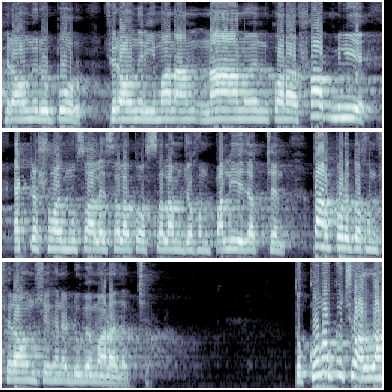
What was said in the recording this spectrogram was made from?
ফেরাউনের উপর, ফেরাউনের ইমান না আনয়ন করা সব মিলিয়ে একটা সময় মুসা আলাইহিস সালাম যখন পালিয়ে যাচ্ছেন, তারপরে তখন ফেরাউন সেখানে ডুবে মারা যাচ্ছে। তো কোনো কিছু আল্লাহ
